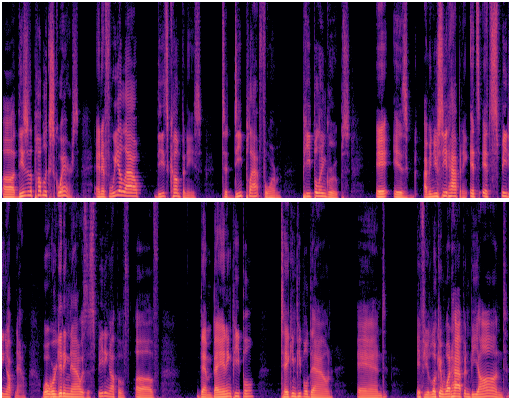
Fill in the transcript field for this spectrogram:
Uh, these are the public squares. And if we allow these companies to deplatform people and groups, it is I mean, you see it happening. It's it's speeding up now. What we're getting now is the speeding up of of them banning people, taking people down, and if you look at what happened beyond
